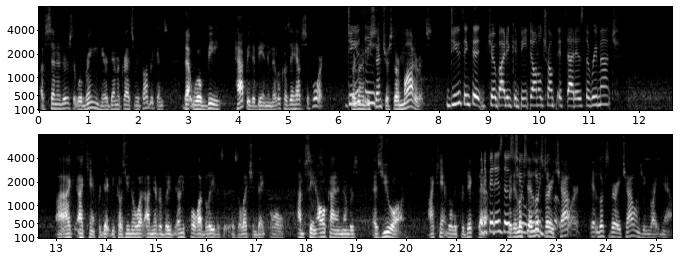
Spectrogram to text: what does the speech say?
of senators that we're bringing here, Democrats and Republicans, that will be happy to be in the middle because they have support. Do They're going to be centrist. They're moderates. Do you think that Joe Biden could beat Donald Trump if that is the rematch? I, I can't predict because you know what? I've never believed. The only poll I believe is, is election day poll. I'm seeing all kind of numbers as you are. I can't really predict that. But if it is those but it two, looks, who looks would very you vote for? It looks very challenging right now.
